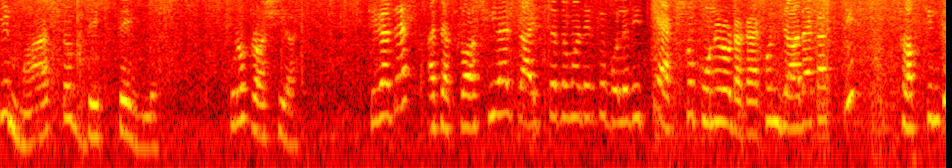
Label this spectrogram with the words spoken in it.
কি মারাত্মক দেখতে এগুলো। পুরো ক্রশিয়ার ঠিক আছে? আচ্ছা ক্রশিয়ার প্রাইসটা তোমাদেরকে বলে দিচ্ছি একশো পনেরো টাকা। এখন যা দেখাচ্ছি, সব কিন্তু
